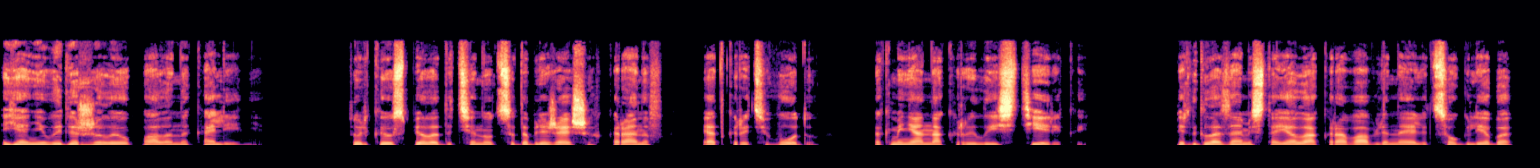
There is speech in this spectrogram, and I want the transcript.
я не выдержала и упала на колени. Только и успела дотянуться до ближайших кранов и открыть воду, как меня накрыло истерикой. Перед глазами стояло окровавленное лицо Глеба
